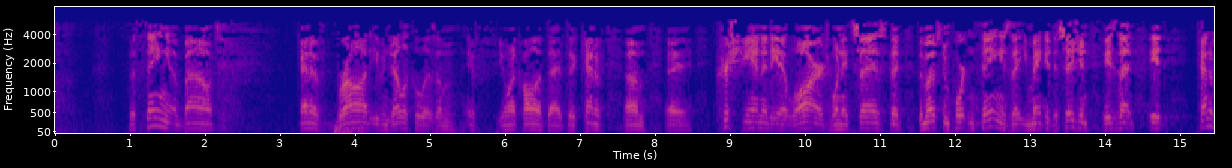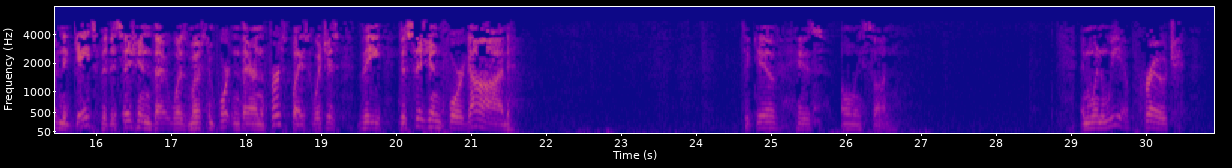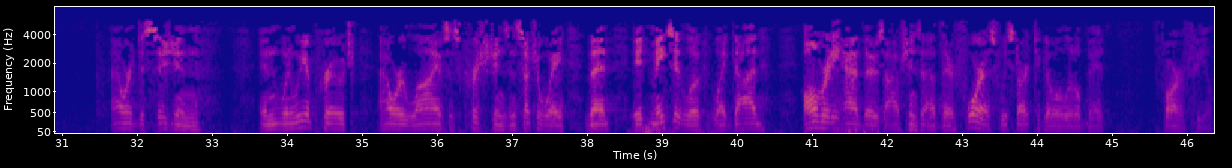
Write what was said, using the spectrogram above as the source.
the thing about kind of broad evangelicalism, if you want to call it that, the kind of um, uh, Christianity at large, when it says that the most important thing is that you make a decision, is that it kind of negates the decision that was most important there in the first place, which is the decision for God to give his only son. And when we approach our decision and when we approach our lives as Christians in such a way that it makes it look like God already had those options out there for us, we start to go a little bit far afield.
